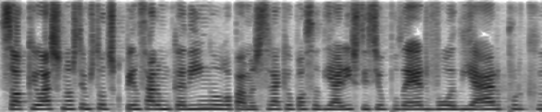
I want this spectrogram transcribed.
Só que eu acho que nós temos todos que pensar um bocadinho, opá, mas será que eu posso adiar isto? E se eu puder, vou adiar porque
